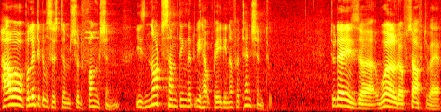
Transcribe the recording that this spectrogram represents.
how our political system should function is not something that we have paid enough attention to. Today's uh, world of software,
